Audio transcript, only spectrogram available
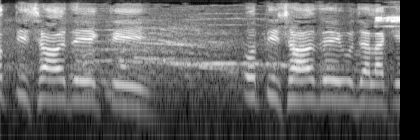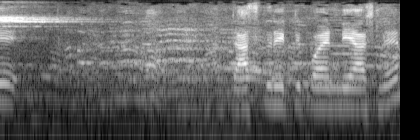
অতি সহজে একটি, অতি সহজে উজালাকে টাচ করে একটি পয়েন্ট নিয়ে আসলেন।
